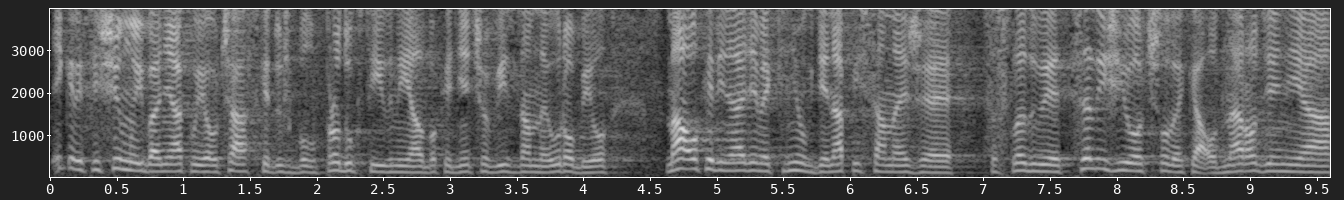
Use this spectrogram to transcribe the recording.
Niekedy si všimnú iba nejakú jeho časť, keď už bol produktívny alebo keď niečo významné urobil. Málo kedy nájdeme knihu, kde je napísané, že sa sleduje celý život človeka od narodenia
